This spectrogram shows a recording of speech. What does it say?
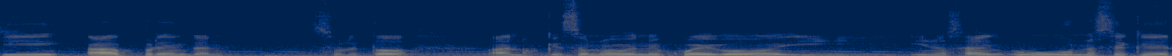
y aprendan, sobre todo a los que son nuevos en el juego y, y no saben, uh, no sé qué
